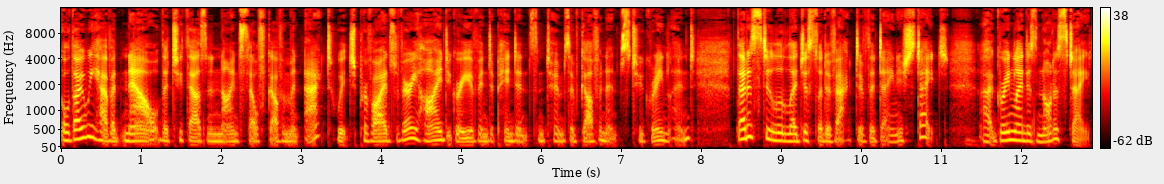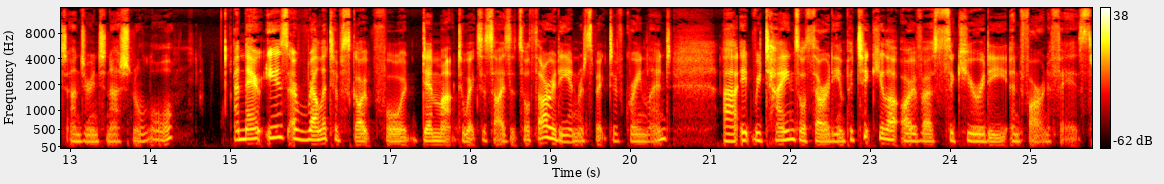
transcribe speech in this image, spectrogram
although we have it now, the 2009 Self Government Act, which provides a very high degree of independence in terms of governance to Greenland, that is still a legislative act of the Danish state. Uh, Greenland is not a state under international law. And there is a relative scope for Denmark to exercise its authority in respect of Greenland. Uh, it retains authority in particular over security and foreign affairs.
